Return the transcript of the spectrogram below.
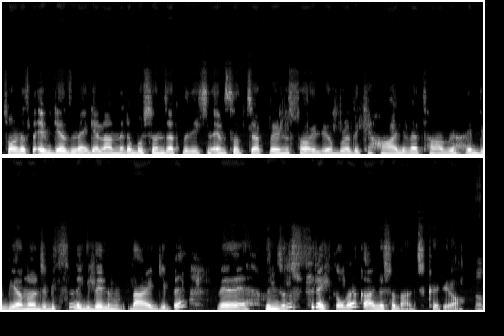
Sonrasında ev gezmeye gelenlere boşanacakları için ev satacaklarını söylüyor. Buradaki hali ve tavrı hadi bir an önce bitsin de gidelim der gibi ve hıncını sürekli olarak Alyosa'dan çıkarıyor. Ya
